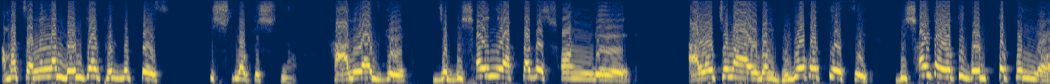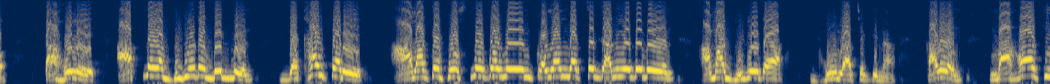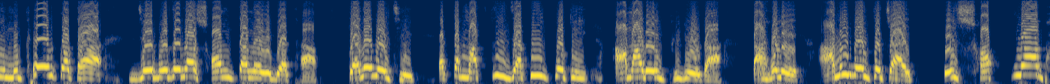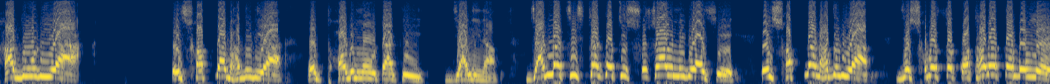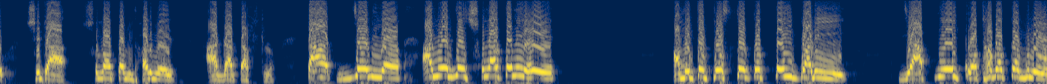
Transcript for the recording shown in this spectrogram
আমার চ্যানেল নাম বন্ধুর ফেসবুক পেজ কৃষ্ণ কৃষ্ণ। আমি আজকে যে বিষয় নিয়ে আপনাদের সঙ্গে আলোচনা এবং ভিডিও করতে এসেছি, বিষয়টা অতি গুরুত্বপূর্ণ। তাহলে আপনারা ভিডিওটা দেখবেন, দেখার পরে আমাকে প্রশ্ন করবেন কমেন্ট বক্সে জানিয়ে দেবেন, আমার ভিডিওটা ভুল আছে কিনা? কারণ মাহা কি মুখের কথা যে বোঝে না সন্তানের ব্যথা। কেন বলছি? একটা মাতৃ জাতির প্রতি আমার এই ভিডিওটা। তাহলে আমি বলতে চাই, এই স্বপ্না ভাদুরিয়া, এই স্বপ্না ভাদুরিয়া ও ধর্মটা কি? জানি না। জানবার চেষ্টা করছে সোশ্যাল মিডিয়ায় সে। এই স্বপ্না ভাদুরিয়া যে সমস্ত কথাবার্তা বলল, সেটা সনাতন ধর্মের আঘাত আসলো। তার জন্য আমি একজন সনাতনী হয়ে আমি তো প্রশ্ন করতেই পারি যে আপনি এই কথাবার্তাগুলো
